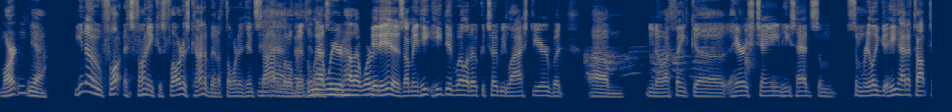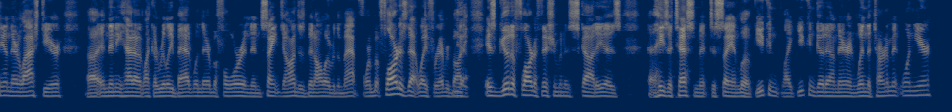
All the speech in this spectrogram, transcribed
Martin, Yeah. you know, it's funny because Florida's kind of been a thorn in his side it a little bit. Isn't that weird how that works? It is. I mean, he he did well at Okeechobee last year, but um, you know, I think uh, Harris Chain, he's had some some really good. He had a top ten there last year. Uh, and then he had a like a really bad one there before, and then St. John's has been all over the map for him. But Florida's that way for everybody. As good a Florida fisherman as Scott is, uh, he's a testament to saying, look, you can like you can go down there and win the tournament one year,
